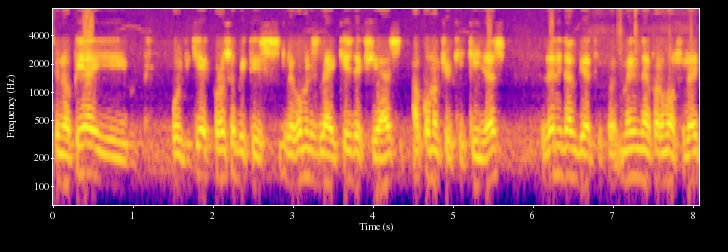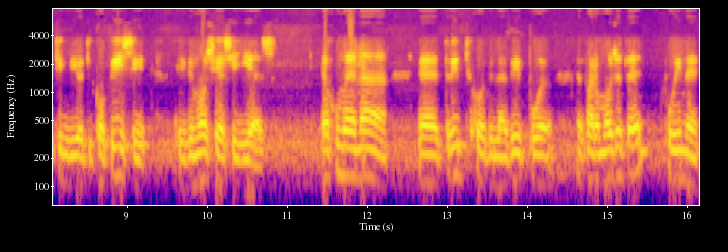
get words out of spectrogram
την οποία οι πολιτικοί εκπρόσωποι της λεγόμενης λαϊκής δεξιάς, ακόμα και ο Κικίλιας, δεν ήταν διατυπωμένοι να εφαρμόσουν, δηλαδή την ιδιωτικοποίηση της δημόσιας υγείας. Έχουμε ένα ε, τρίπτυχο δηλαδή που εφαρμόζεται, που είναι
